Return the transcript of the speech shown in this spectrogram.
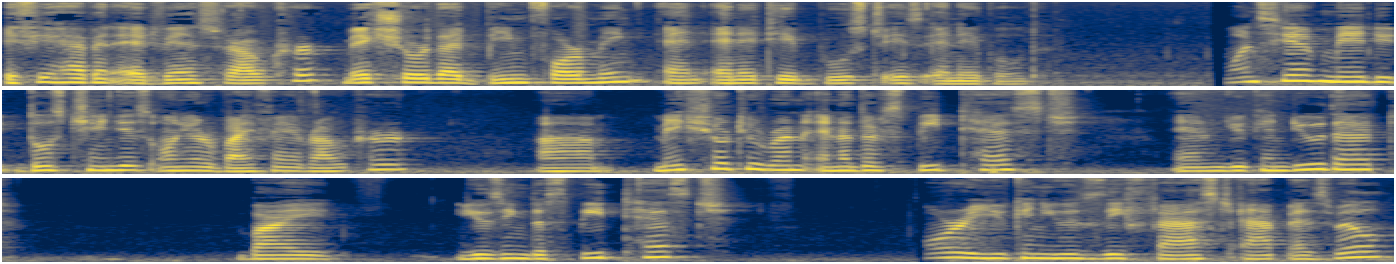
If you have an advanced router, make sure that beamforming and NAT boost is enabled. Once you have made those changes on your Wi-Fi router, um, make sure to run another speed test and you can do that by using the speed test or you can use the fast app as well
